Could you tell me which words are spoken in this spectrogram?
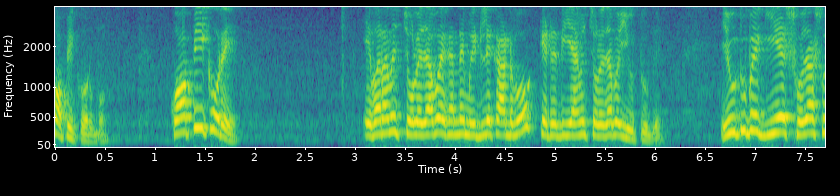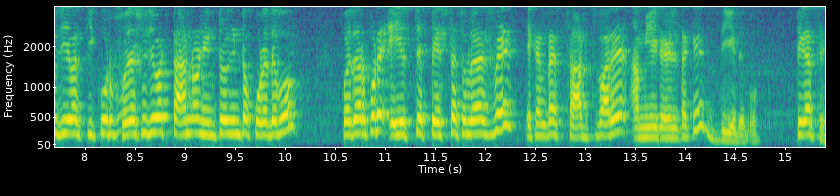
কপি করব। কপি করে এবার আমি চলে যাব এখানটা মিডলে কাটবো, কেটে দিয়ে আমি চলে যাব ইউটিউবে ইউটিউবে গিয়ে সোজাসুজি এবার কী করব? সোজাসুজি এবার টার্ন অন ইন্টো ইন্টো করে দেবো। করে দেওয়ার পরে এই হচ্ছে পেজটা চলে আসবে, এখানটায় সার্চ বারে আমি এই টাইটেলটাকে দিয়ে দেবো। ঠিক আছে?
